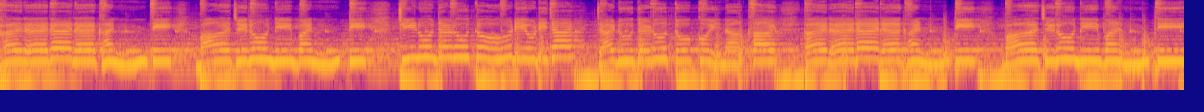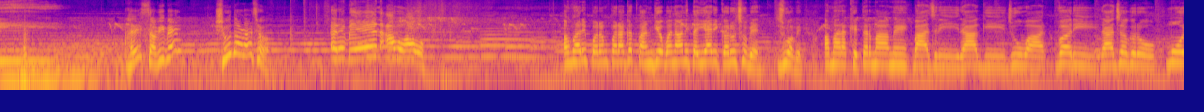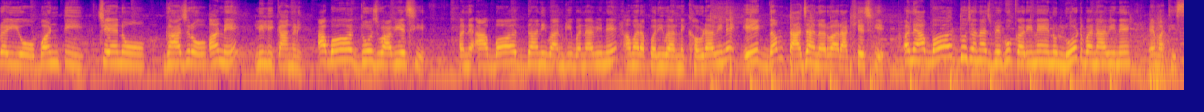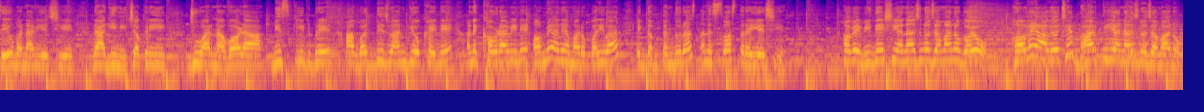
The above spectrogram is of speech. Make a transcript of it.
घररर घण्टे बाजरो ने बन्टे चीणु दडु तो उडि उडि जाय जाडु दडु तो कोई ना खाय कररर घण्टे बाजरो ने बन्टे અરે સવીબેન શું દોડો છો અરે બેન આવો આવો અમારી પરંપરાગત વાનગીઓ બનાવવાની તૈયારી કરું છું, બેન. જુઓ, બેન. અમારા ખેતરમાં અમે બાજરી, રાગી, જુવાર, વરી, રાજગરો, મોરૈયો, બંટી, ચેનો, ગાજરો અને લીલી કાંગણી. આ બધું જ વાવીએ છીએ. અને આ બધાની વાનગી બનાવીને અમારા પરિવારને ખવડાવીને એકદમ તાજા નરવા રાખીએ છીએ. અને આ બધું જ અનાજ ભેગું કરીને એનો લોટ બનાવીને એમાંથી સેવ બનાવીએ છીએ. રાગીની ચકરી, જુવારના વડા, બિસ્કિટ, બ્રેડ, આ બધી જ વાનગીઓ ખાઈને અને ખવડાવીને અમે અને અમારો પરિવાર એકદમ તંદુરસ્ત અને સ્વસ્થ રહીએ છીએ. હવે વિદેશી અનાજનો જમાનો ગયો. હવે આવ્યો છે ભારતીય અનાજનો જમાનો.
